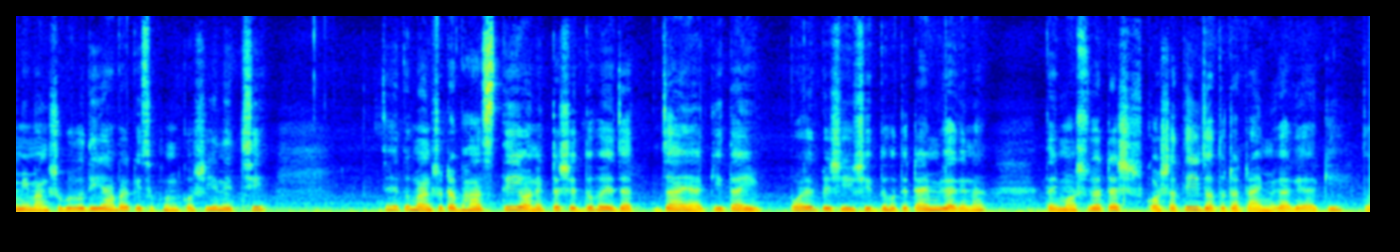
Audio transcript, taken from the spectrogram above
আমি মাংসগুলো দিয়ে আবার কিছুক্ষণ কষিয়ে নিচ্ছি। যেহেতু মাংসটা ভাজতেই অনেকটা সেদ্ধ হয়ে যায় আর কি, তাই পরে বেশি সিদ্ধ হতে টাইম লাগে না। তাই মশলাটা কষাতেই যতটা টাইম লাগে আর কি। তো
